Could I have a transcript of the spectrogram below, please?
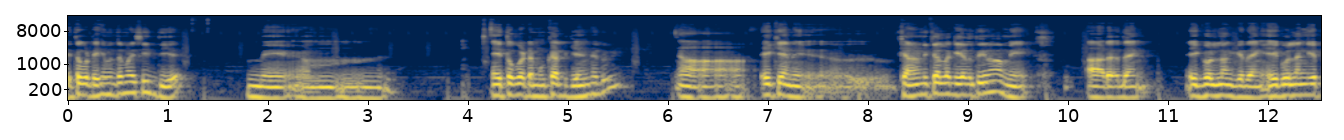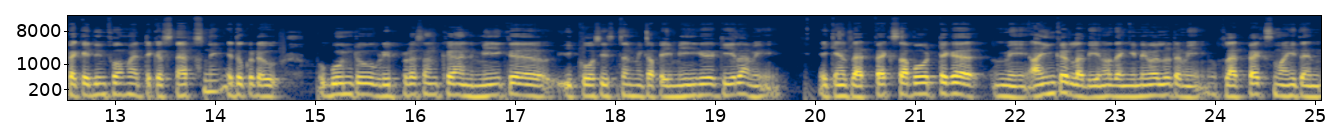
එතකොට එහෙම තමයි සිද්ධිය. මේ ඒතකොට මොකත් ගෙන් හැදුවයි ඒන කැනනි කරලා කියලතිනවා මේ. ආර දැන් ඒගොල්ලන්ගේ දැන් ඒගොල්ලන්ගේ පැකජින් ෆෝමට් එක ස්නප්ස්න එතකොට උබුන්ට රිප්‍රසංකයන් මේක ඉකෝසිිස්ටම් එක අපේ මේක කියලා මේ එකන් ෆලට් පැක් සපෝට් එක මේ අයින් කරලා තියෙන දැන්ගෙනවලට මේ ෆලට් පැක්ස් මහිතැන්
